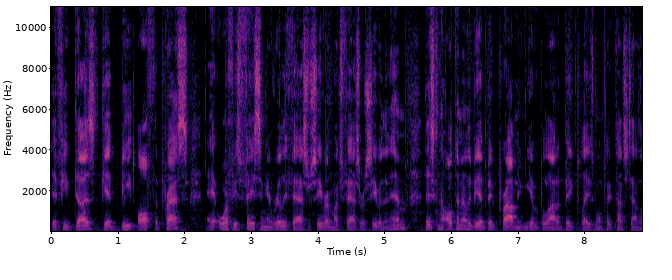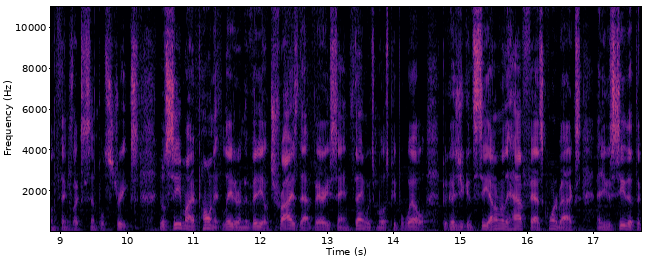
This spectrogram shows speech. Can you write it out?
if he does get beat off the press, eh, or if he's facing a really fast receiver, a much faster receiver than him, this can ultimately be a big problem. You can give up a lot of big plays, one play touchdowns on things like simple streaks. You'll see my opponent later in the video tries that very same thing, which most people will, because you can see I don't really have fast cornerbacks, and you can see that the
